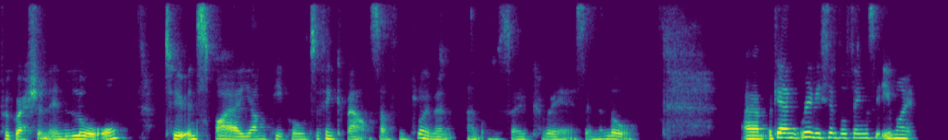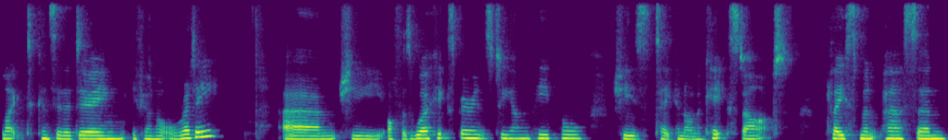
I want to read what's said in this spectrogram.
progression in law to inspire young people to think about self employment and also careers in the law. Um, again, really simple things that you might like to consider doing if you're not already. Um, she offers work experience to young people. She's taken on a Kickstart placement person,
